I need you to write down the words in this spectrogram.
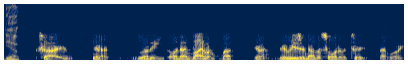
Yeah. So, you know, bloody, I don't blame them, but, you know, there is another side of it too. Don't worry.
